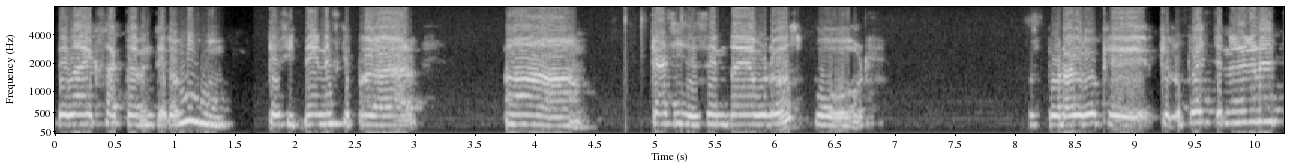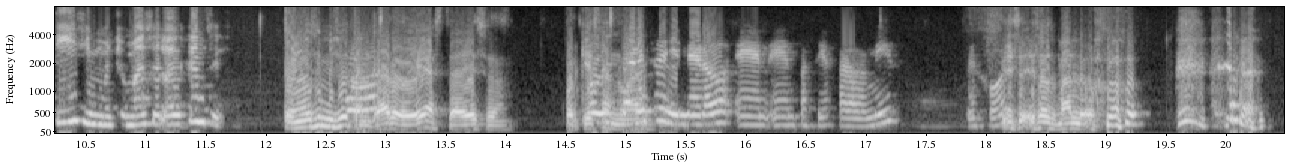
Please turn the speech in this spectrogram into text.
te da exactamente lo mismo que si tienes que pagar uh, casi 60 euros por pues por algo que, que lo puedes tener gratis y mucho más al alcance. Pero no se me hizo tan caro, ¿eh? Hasta eso. Porque O es gastar anual. ese dinero en, en pastillas para dormir, mejor. Eso, eso es malo.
